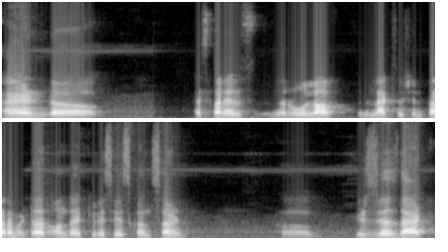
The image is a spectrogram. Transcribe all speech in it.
And uh, as far as the role of relaxation parameter on the accuracy is concerned, uh, it is just that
